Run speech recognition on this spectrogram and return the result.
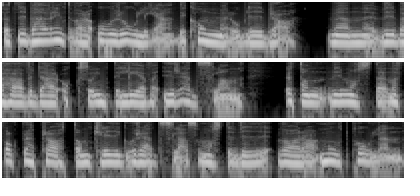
Så att vi behöver inte vara oroliga, det kommer att bli bra. Men eh, vi behöver där också inte leva i rädslan. Utan vi måste, när folk börjar prata om krig och rädsla så måste vi vara motpolen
